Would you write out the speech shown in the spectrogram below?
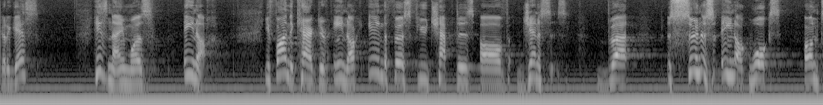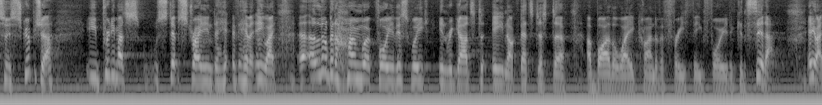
Got a guess? His name was Enoch. You find the character of Enoch in the first few chapters of Genesis. But as soon as Enoch walks onto Scripture, he pretty much steps straight into heaven. Anyway, a little bit of homework for you this week in regards to Enoch. That's just a, a by the way kind of a free thing for you to consider. Anyway,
